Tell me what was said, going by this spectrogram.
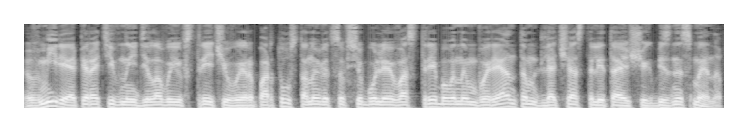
В мире оперативные деловые встречи в аэропорту становятся все более востребованным вариантом для часто летающих бизнесменов.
